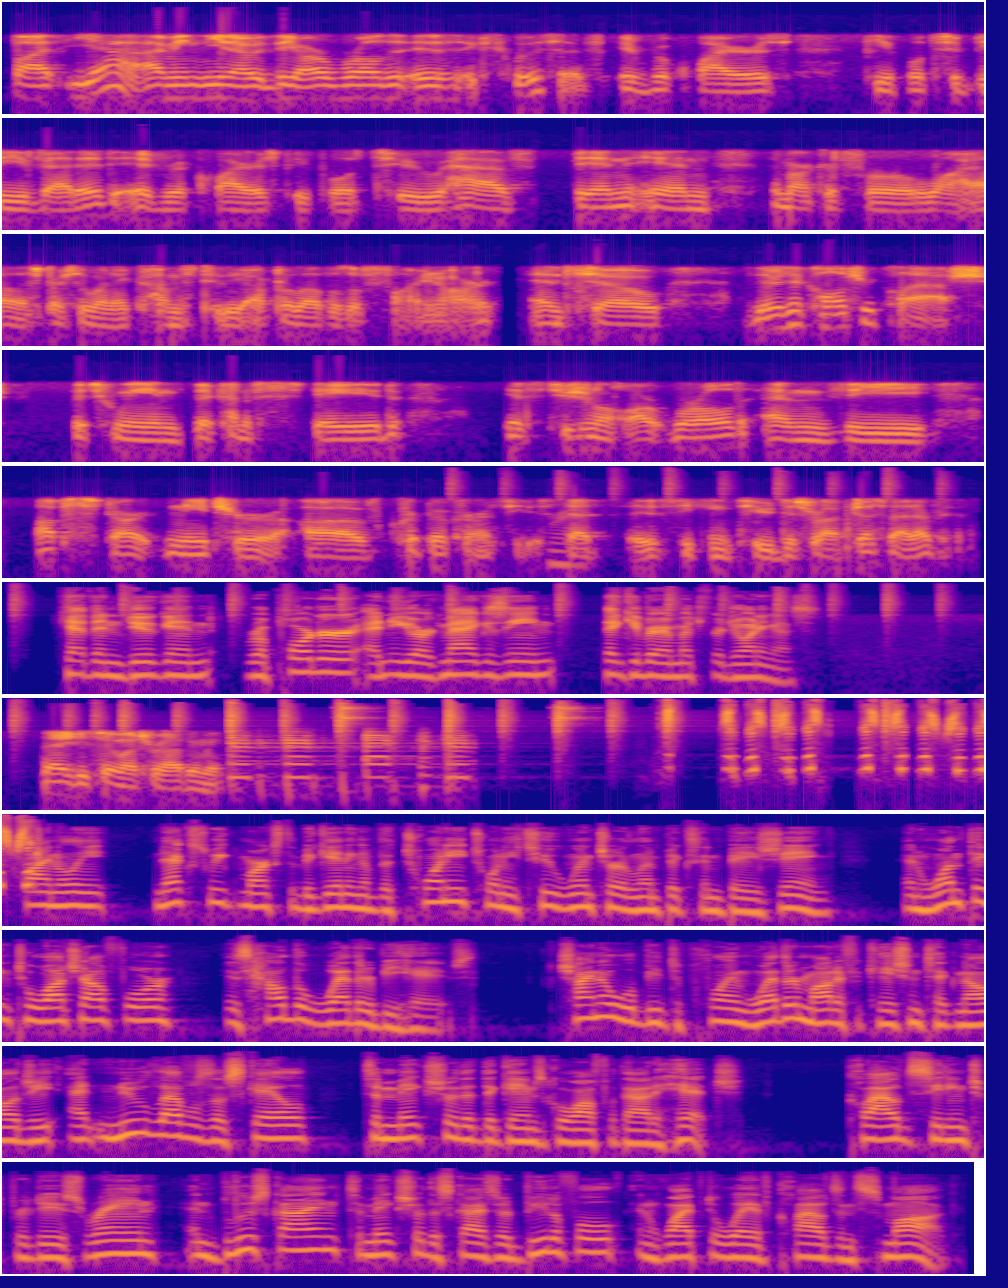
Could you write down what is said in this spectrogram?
But yeah, I mean, you know, the art world is exclusive. It requires people to be vetted. It requires people to have been in the market for a while, especially when it comes to the upper levels of fine art. And so there's a culture clash between the kind of staid institutional art world and the upstart nature of cryptocurrencies right. that is seeking to disrupt just about everything. Kevin Dugan, reporter at New York Magazine, thank you very much for joining us. Thank you so much for having me. Finally, next week marks the beginning of the 2022 Winter Olympics in Beijing, and one thing to watch out for is how the weather behaves. China will be deploying weather modification technology at new levels of scale to make sure that the games go off without a hitch. Cloud seeding to produce rain, and blue skying to make sure the skies are beautiful and wiped away of clouds and smog.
